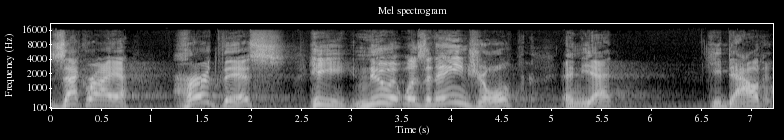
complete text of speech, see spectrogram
Zechariah heard this, he knew it was an angel, and yet he doubted.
